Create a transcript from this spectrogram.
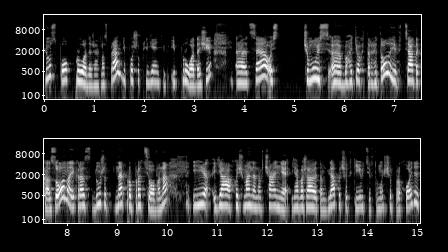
плюс по продажах. Насправді, пошук клієнтів і продажі е, це ось чомусь е, багатьох таргетологів ця така зона якраз дуже не пропрацьована. І я, хоч в мене навчання, я вважаю там для початківців, тому що проходять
